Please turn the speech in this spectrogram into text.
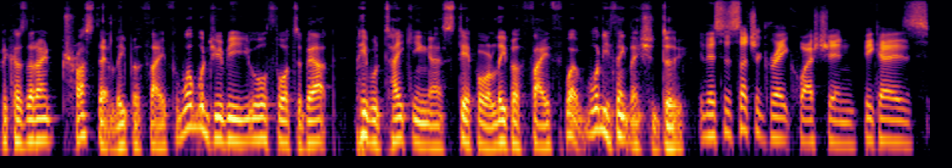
because they don't trust that leap of faith. What would you be your thoughts about people taking a step or a leap of faith? What, what do you think they should do? This is such a great question because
